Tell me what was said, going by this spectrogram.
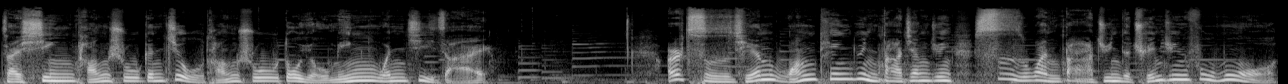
在《新唐书》跟《旧唐书》都有明文记载。而此前王天运大将军四万大军的全军覆没，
